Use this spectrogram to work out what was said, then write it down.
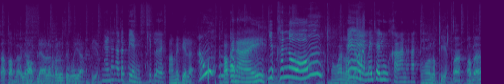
ซับตอบแล้วยัตองบแล้วแล้วก็รู้สึกว่าอยากเปลี่ยนงั้นถ้าทัศน์จะเปลี่ยนคิดเลยอ่าไม่เปลี่ยนละเอ้าเราไปไหน หยิบขนมเพราะว่าเราเอ๊อยากไม่ใช่ลูกค้านะคะเพราะว่าเราเปลี่ยนมาพร้อมนะ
